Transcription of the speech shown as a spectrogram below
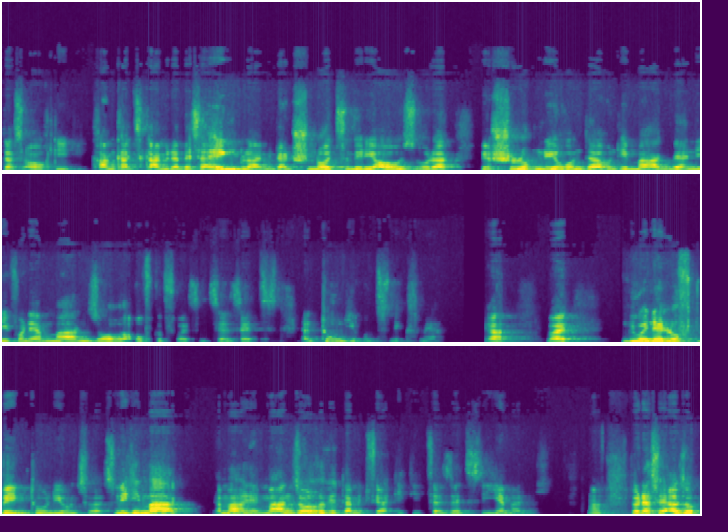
dass auch die Krankheitskeime da besser hängen bleiben. Und dann schneuzen wir die aus oder wir schlucken die runter und im Magen werden die von der Magensäure aufgefressen, zersetzt. Dann tun die uns nichts mehr. Ja, weil nur in der Luft wegen tun die uns was, nicht im Magen. Die Magensäure wird damit fertig, die zersetzt die jämmerlich. Ne? So, das wäre also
